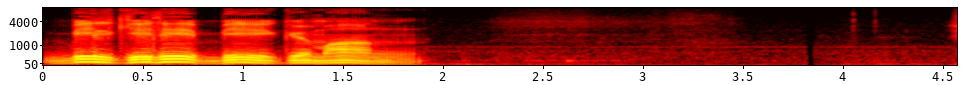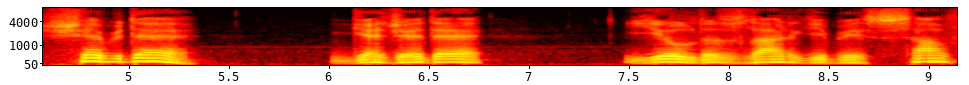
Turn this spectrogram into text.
bilgili bir güman. Şebde gecede yıldızlar gibi saf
